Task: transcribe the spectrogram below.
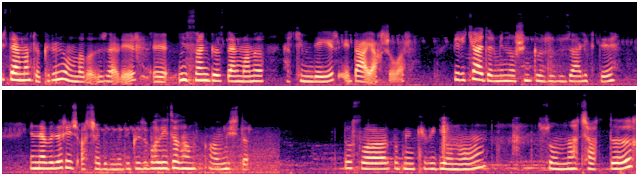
Biz dərman tökürük, onda da düzəlir. E, insan göz dərmanı həkim deyir, e, daha yaxşı olar. Bir iki aydır Minnoş'un gözü düzəlibdi. Yəni əvvəllər heç aça bilmirdi. Gözü balacalanıb qalmışdı. Dostlar, bugünkü videonun sonuna çatdıq.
